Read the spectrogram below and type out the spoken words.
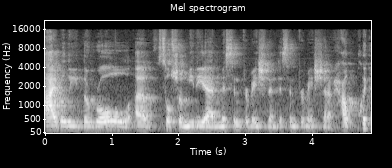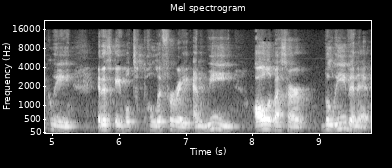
I believe, the role of social media and misinformation and disinformation and how quickly it is able to proliferate. And we, all of us, are believe in it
